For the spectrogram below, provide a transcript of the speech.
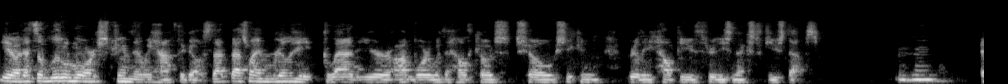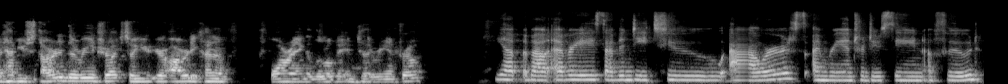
you know that's a little more extreme than we have to go so that, that's why i'm really glad that you're on board with the health coach so she can really help you through these next few steps mm-hmm. and have you started the reintroduction so you're already kind of foraying a little bit into the reintro Yep, about every 72 hours, I'm reintroducing a food.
